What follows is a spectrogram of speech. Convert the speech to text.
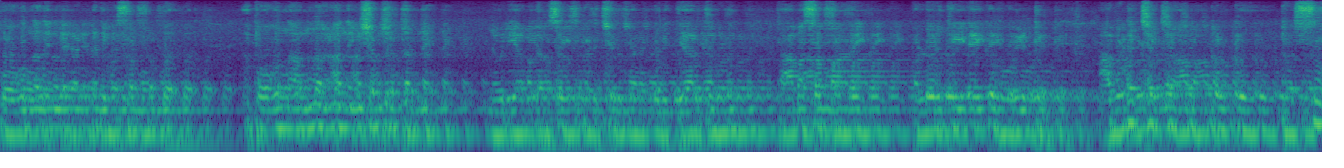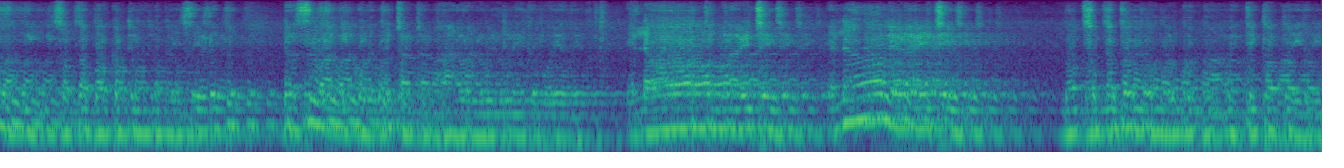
പോകുന്നതിന്റെ രണ്ട് ദിവസം മുമ്പ് പോകുന്ന അന്ന് ആ നിമിഷത്തിൽ തന്നെ നൂരിയ മദ്രസയിൽ പഠിച്ചിരുന്ന രണ്ട് വിദ്യാർത്ഥികൾ താമസം മാറി പള്ളുരുത്തിയിലേക്ക് പോയിട്ട് അവിടെ ചെന്ന് ആ മക്കൾക്ക് ഡ്രസ്സ് വാങ്ങി സ്വന്തം പോക്കറ്റിൽ നിന്ന് പൈസ എടുത്ത് ഡ്രസ്സ് വാങ്ങി കൊടുത്തിട്ടാണ് മഹാനവരുടെ വീട്ടിലേക്ക് പോയത്. എല്ലാ തിങ്കളാഴ്ചയും എല്ലാ വ്യാഴാഴ്ചയും നോക്കുന്ന വ്യക്തിത്വമായിരുന്നു.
